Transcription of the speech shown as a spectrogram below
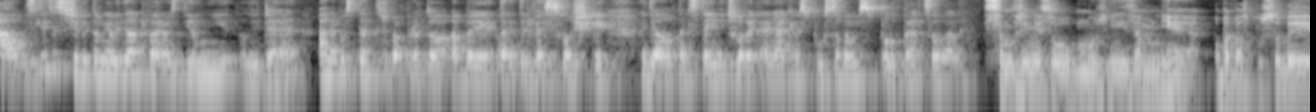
A myslíte si, že by to měli dělat dva rozdílní lidé? A nebo jste třeba proto, aby tady ty dvě složky dělal ten stejný člověk a nějakým způsobem spolupracovali? Samozřejmě jsou možný za mě oba dva způsoby.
